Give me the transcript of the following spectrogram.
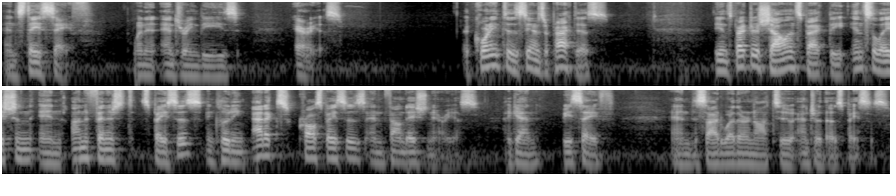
and stay safe when entering these areas. According to the standards of practice, the inspector shall inspect the insulation in unfinished spaces, including attics, crawl spaces, and foundation areas. Again, be safe and decide whether or not to enter those spaces.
